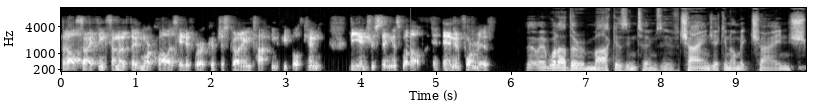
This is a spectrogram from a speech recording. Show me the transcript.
But also, I think some of the more qualitative work of just going and talking to people can be interesting as well and informative. What other markers in terms of change, economic change,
